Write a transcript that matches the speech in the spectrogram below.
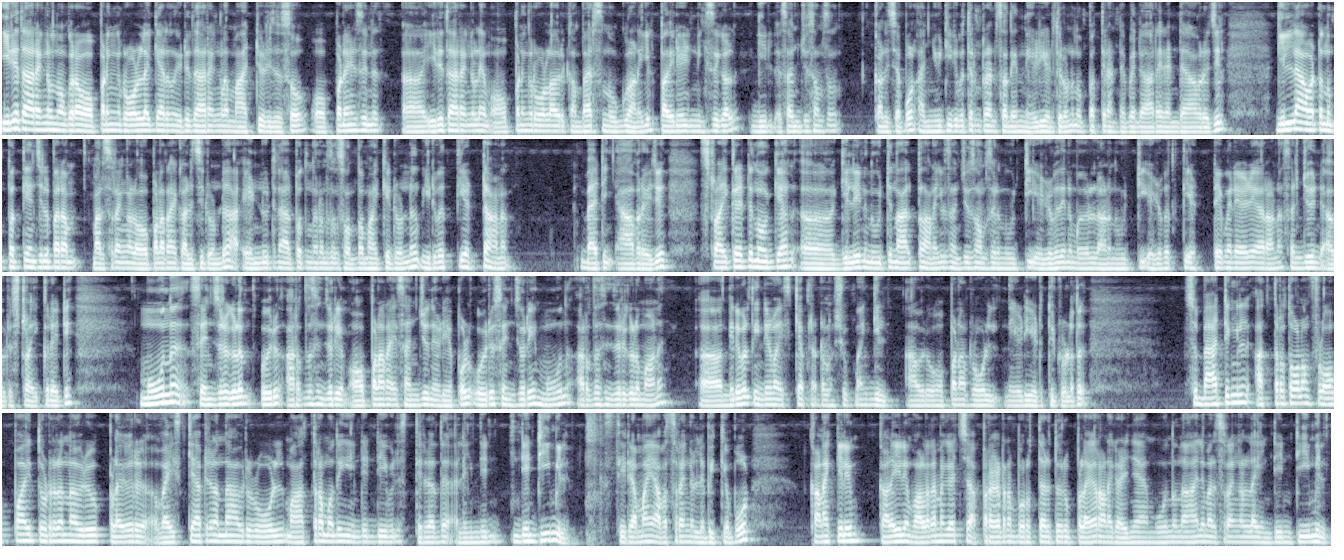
ഇരു താരങ്ങൾ നോക്കുക ഓപ്പണിംഗ് റോളിലേക്കായിരുന്നു ഇരു താരങ്ങളെ മാറ്റിവരിച്ചത് സോ ഓപ്പണേഴ്സിന് ഇരു താരങ്ങളെയും ഓപ്പണിംഗ് റോൾ ആ ഒരു കമ്പാരിസൺ നോക്കുകയാണെങ്കിൽ പതിനേഴ് ഇന്നിങ്സുകൾ ഗിൽ സഞ്ജു സാംസൺ കളിച്ചപ്പോൾ അഞ്ഞൂറ്റി ഇരുപത്തിരണ്ട് റൺസ് അദ്ദേഹം നേടിയെടുത്തിട്ടുണ്ട്. മുപ്പത്തിരണ്ട് പോയിന്റ് ആറ് രണ്ട് ആവറേജിൽ ഗില്ലാവട്ടെ മുപ്പത്തിയഞ്ചിൽ പരം മത്സരങ്ങൾ ഓപ്പണറായി കളിച്ചിട്ടുണ്ട്. എണ്ണൂറ്റി നാൽപ്പത്തൊന്ന് റൺസ് സ്വന്തമാക്കിയിട്ടുണ്ട്. ഇരുപത്തിയെട്ടാണ് ബാറ്റിംഗ് ആവറേജ്. സ്ട്രൈക്ക് റേറ്റ് നോക്കിയാൽ ഗില്ലിന് നൂറ്റി നാൽപ്പതാണെങ്കിൽ സഞ്ജു സാംസൺ നൂറ്റി എഴുപതിന് മുകളിലാണ്. നൂറ്റി എഴുപത്തി എട്ട് പോയിന്റ് ഏഴ് ആറാണ് സഞ്ജുവിന്റെ ആ ഒരു സ്ട്രൈക്ക് റേറ്റ്. മൂന്ന് സെഞ്ചുറികളും ഒരു അർദ്ധ സെഞ്ചുറിയും ഓപ്പണറായി സഞ്ജു നേടിയപ്പോൾ ഒരു സെഞ്ചുറിയും മൂന്ന് അർദ്ധ സെഞ്ചുറികളുമാണ് നിരവധി ഇന്ത്യൻ വൈസ് ക്യാപ്റ്റനായിട്ടുള്ള ശുഭ്മാൻ ഗിൽ ആ ഒരു ഓപ്പണർ റോളിൽ നേടിയെടുത്തിട്ടുള്ളത്. സോ ബാറ്റിങ്ങിൽ അത്രത്തോളം ഫ്ലോപ്പായി തുടരുന്ന ഒരു പ്ലെയർ വൈസ് ക്യാപ്റ്റൻ എന്ന ഒരു റോളിൽ മാത്രം മതി ഇന്ത്യൻ ടീമിൽ സ്ഥിരത അല്ലെങ്കിൽ ഇന്ത്യൻ ടീമിൽ സ്ഥിരമായ അവസരങ്ങൾ ലഭിക്കുമ്പോൾ കണക്കിലും കളിയിലും വളരെ മികച്ച പ്രകടനം പുറത്തെടുത്ത ഒരു പ്ലെയറാണ് കഴിഞ്ഞ മൂന്ന് നാല് മത്സരങ്ങളിലെ ഇന്ത്യൻ ടീമിൽ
